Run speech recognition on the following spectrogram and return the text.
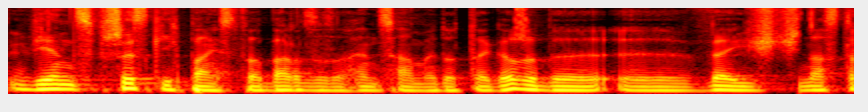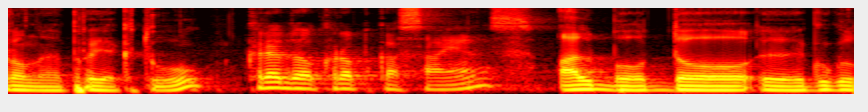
Więc wszystkich Państwa bardzo zachęcamy do tego, żeby y, wejść na stronę projektu credo.science albo do y, Google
